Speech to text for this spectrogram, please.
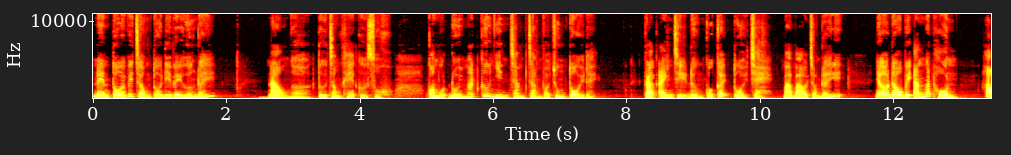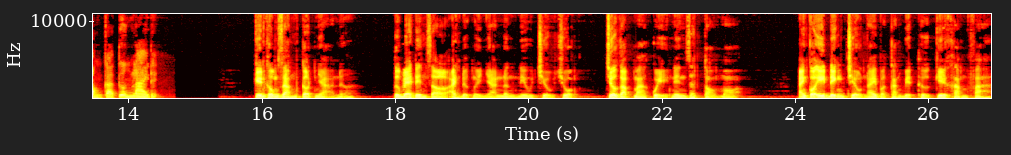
nên tôi với chồng tôi đi về hướng đấy. Nào ngờ từ trong khe cửa sổ, có một đôi mắt cứ nhìn chằm chằm vào chúng tôi đấy. Các anh chị đừng có cậy tuổi trẻ mà vào trong đấy. Nhỡ đâu bị ăn mất hồn, hỏng cả tương lai đấy. Kiên không dám cợt nhả nữa. Từ bé đến giờ anh được người nhà nâng niu chiều chuộng. Chưa gặp ma quỷ nên rất tò mò. Anh có ý định chiều nay vào căn biệt thự kia khám phá.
